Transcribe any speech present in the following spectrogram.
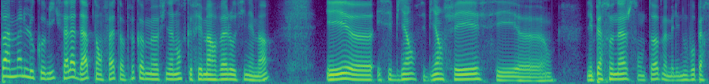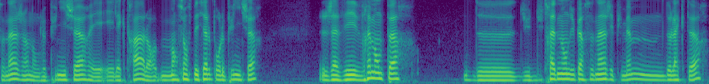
pas mal le comic, ça l'adapte en fait, un peu comme euh, finalement ce que fait Marvel au cinéma. Et, euh, et c'est bien, c'est bien fait. C'est les personnages sont top, même les nouveaux personnages, hein, donc le Punisher et, Electra. Alors mention spéciale pour le Punisher. J'avais vraiment peur du, traitement du personnage et puis même de l'acteur.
